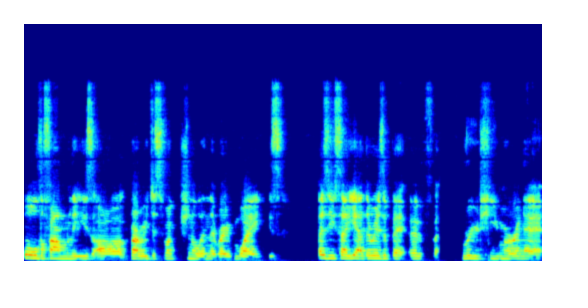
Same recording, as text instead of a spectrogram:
all the families are very dysfunctional in their own ways. As you say, yeah, there is a bit of rude humour in it,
